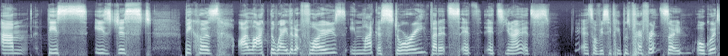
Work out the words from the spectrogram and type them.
Um, this is just because I like the way that it flows in like a story, but it's it's it's you know it's it's obviously people's preference, so all good.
